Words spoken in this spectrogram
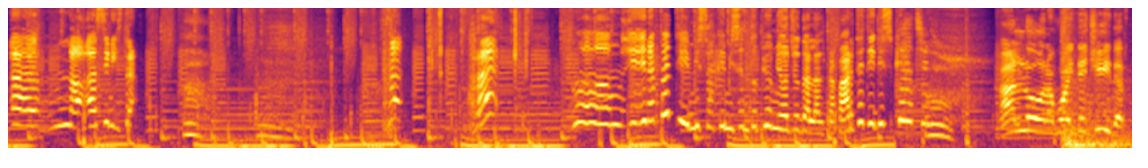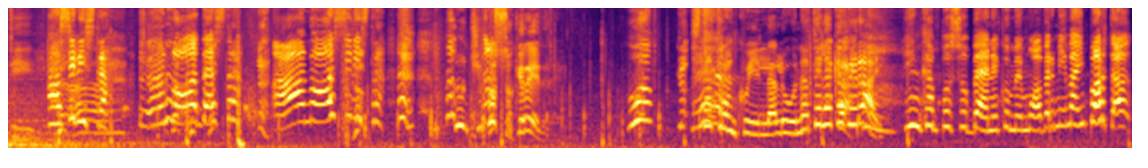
Eh, no, a sinistra. Um, in effetti mi sa che mi sento più a mio agio dall'altra parte, ti dispiace? Allora, vuoi deciderti? A sinistra! Eh, no, a destra! Ah, no, a sinistra! Non ci posso credere. Uh, Sta tranquilla, Luna, te la caverai! in campo so bene come muovermi, ma in porta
